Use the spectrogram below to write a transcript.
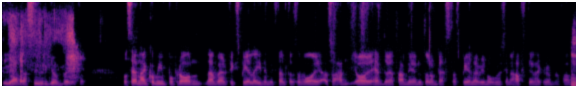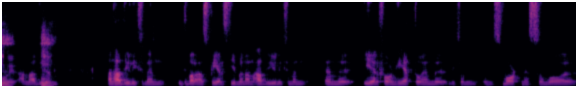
jävla surgubbe. Liksom. Och sen när han kom in på plan, när han väl fick spela in i mittfältet så var jag, alltså han, jag hävdar att han är en av de bästa spelare vi någonsin har haft i den här klubben. För han, mm. ju, han hade ju en, han hade ju liksom en, inte bara en spelstil, men han hade ju liksom en, en erfarenhet och en, liksom, en smartness som var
